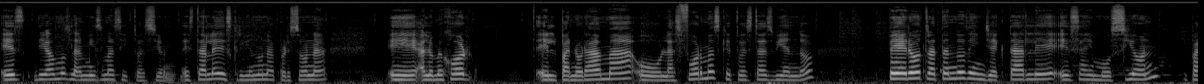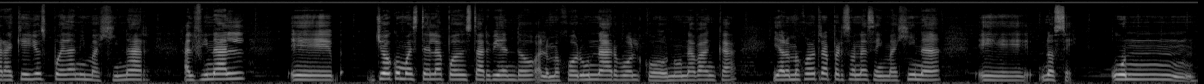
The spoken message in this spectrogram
es, digamos, la misma situación. Estarle describiendo a una persona, eh, a lo mejor el panorama o las formas que tú estás viendo, pero tratando de inyectarle esa emoción para que ellos puedan imaginar. Al final, eh, yo como Estela puedo estar viendo a lo mejor un árbol con una banca y a lo mejor otra persona se imagina, eh, no sé, un,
